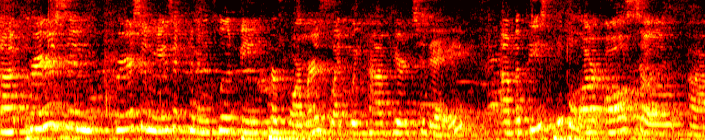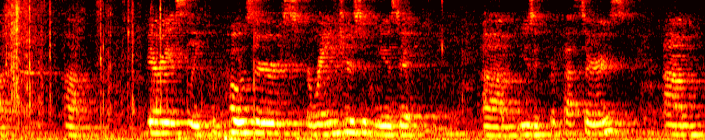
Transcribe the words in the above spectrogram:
Uh, careers in careers in music can include being performers, like we have here today. Uh, but these people are also uh, um, variously composers, arrangers of music, um, music professors. Um,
